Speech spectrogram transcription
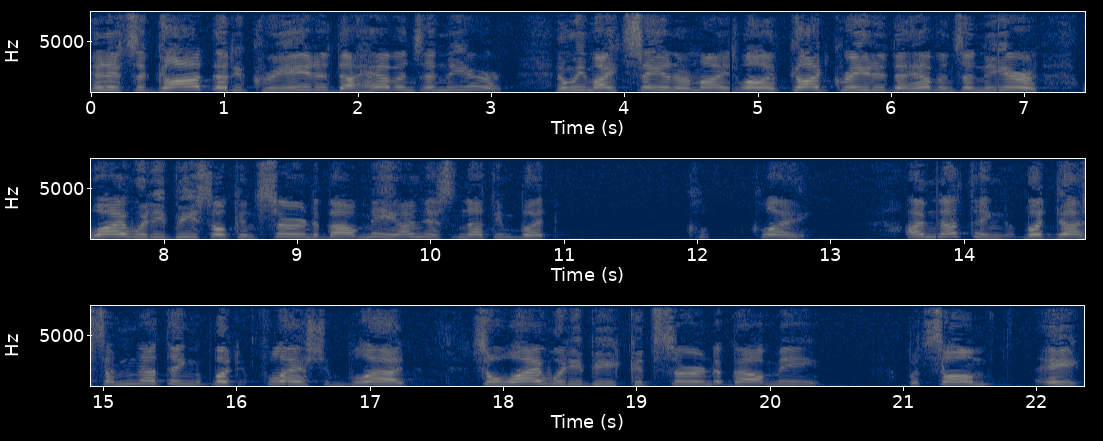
And it's a God that created the heavens and the earth. And we might say in our minds, well, if God created the heavens and the earth, why would he be so concerned about me? I'm just nothing but clay. I'm nothing but dust. I'm nothing but flesh and blood. So why would he be concerned about me? But Psalm 8,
